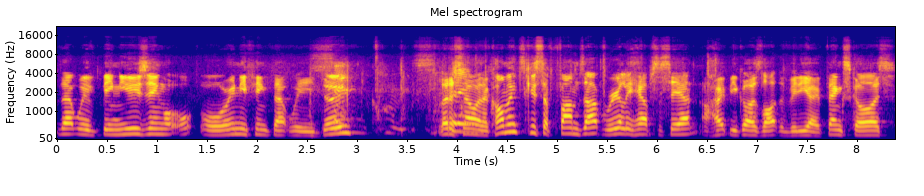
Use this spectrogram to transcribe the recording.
that we've been using or, or anything that we do. Let us know in the comments. Give us a thumbs up. Really helps us out. I hope you guys like the video. Thanks, guys.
